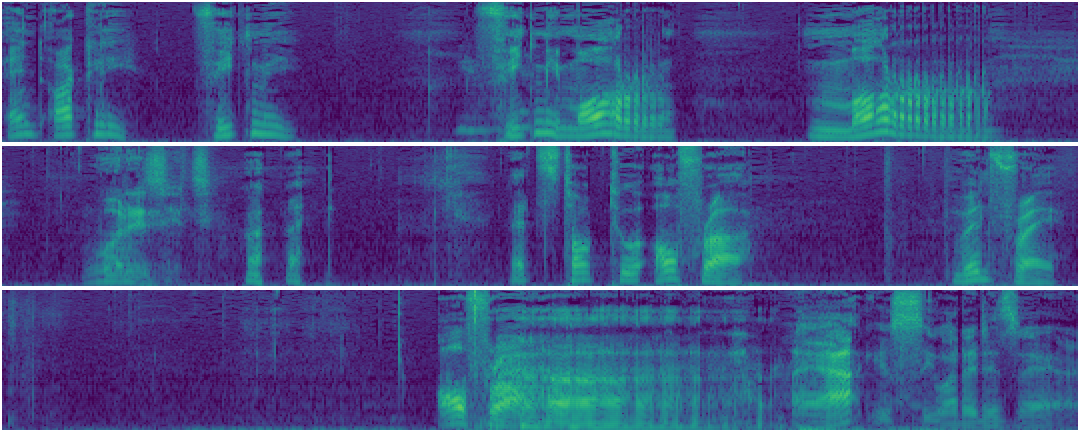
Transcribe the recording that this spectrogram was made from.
and ugly. Feed me. Feed me more. More. what is it? Alright. Let's talk to Ofra. Winfrey. Ofra. yeah, you see what it is there.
